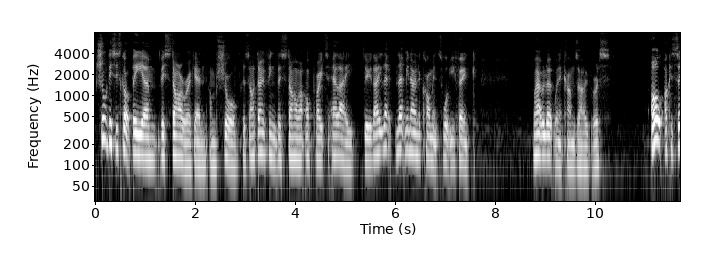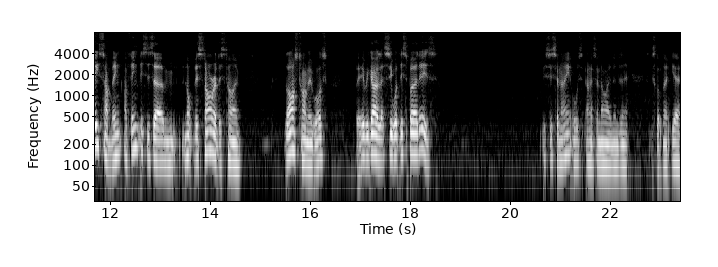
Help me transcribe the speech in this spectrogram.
Sure, this has got to be um, Vistara again, I'm sure, because I don't think Vistara operates LA, do they? Let, let me know in the comments what you think. We'll have a look when it comes over us. Oh, I can see something. I think this is um not Vistara this time. Last time it was. But here we go. Let's see what this bird is. Is this an 8 or is, oh, it's a 9, isn't it? It's got that, yeah.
